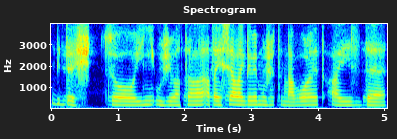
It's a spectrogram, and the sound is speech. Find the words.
kdežto co jiní uživatelé a tady si ale kdyby můžete navolit a i zde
